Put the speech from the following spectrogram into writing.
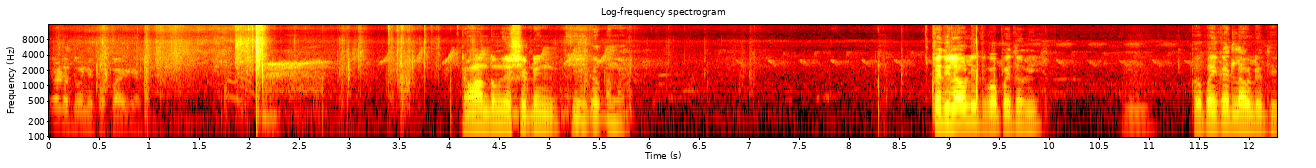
एवढं दोन्ही पप्पा घ्या. तेव्हा तुमचं शूटिंग हे करताना कधी लावली होती पपई तुम्ही? पपई कधी लावली होती?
